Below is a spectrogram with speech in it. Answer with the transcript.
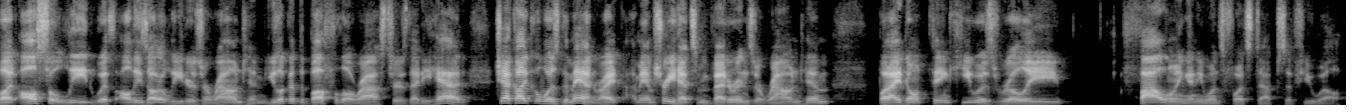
but also lead with all these other leaders around him. You look at the Buffalo rosters that he had, Jack Eichel was the man, right? I mean, I'm sure he had some veterans around him, but I don't think he was really following anyone's footsteps, if you will.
